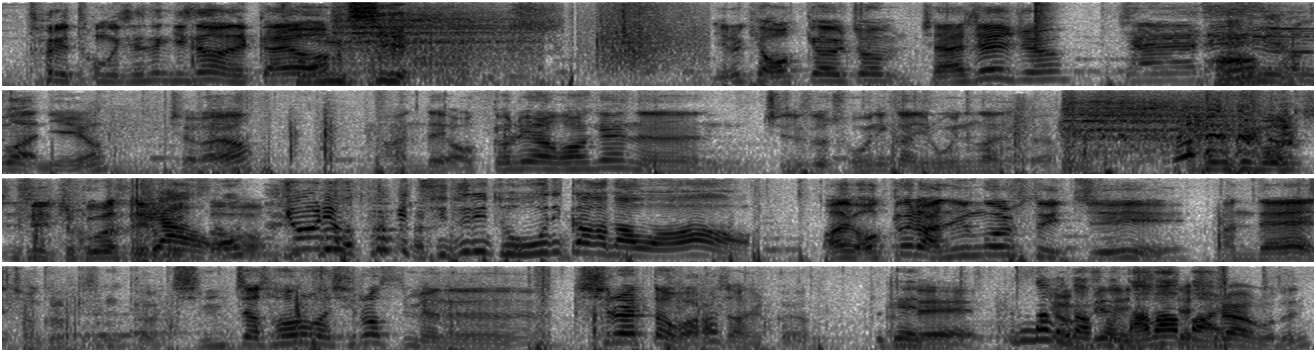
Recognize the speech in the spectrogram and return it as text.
둘이 동시에 생기진 않을까요? 동시에 이렇게 어깨를 좀 자제해줘 본인이 한거 아니에요? 제가요? 아 근데 어결이라고 하기에는 지들도 좋으니까 이러고 있는 거 아닐까요? 아니 뭐 진짜 죽어서 야 이러고 있어. 어결이 어떻게 지들이 좋으니까가 나와? 아니 어결이 아닌 걸 수도 있지. 안돼 전 그렇게 생각해요. 진짜 서로가 싫었으면은 싫어했다고 말하지 않을까요? 이렇게 근데 끝나고 나서 연비는 진짜 나봐봐. 싫어하거든?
